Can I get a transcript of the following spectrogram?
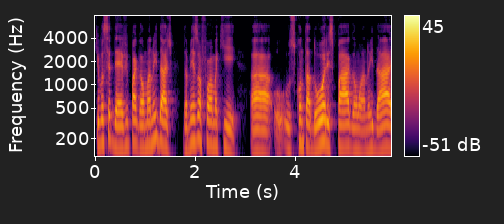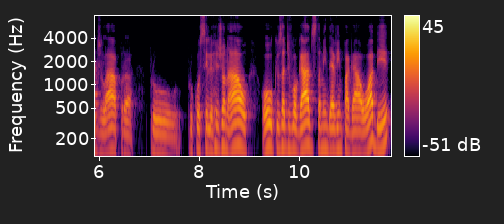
que você deve pagar uma anuidade. Da mesma forma que ah, os contadores pagam a anuidade lá para o Conselho Regional, ou que os advogados também devem pagar a OAB,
